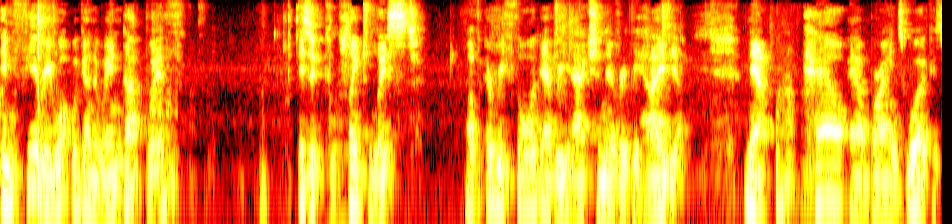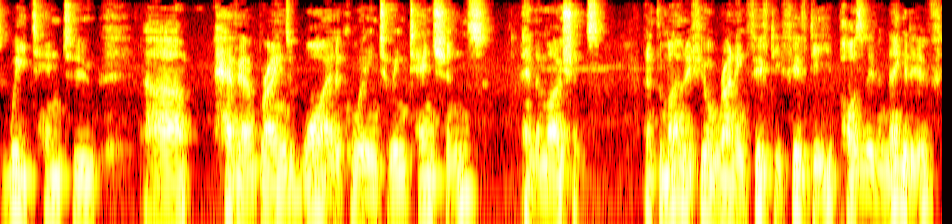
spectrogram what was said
in theory, what we're going to end up with is a complete list of every thought, every action, every behavior. Now, how our brains work is we tend to uh, have our brains wired according to intentions and emotions. And at the moment, if you're running 50 50 positive and negative,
